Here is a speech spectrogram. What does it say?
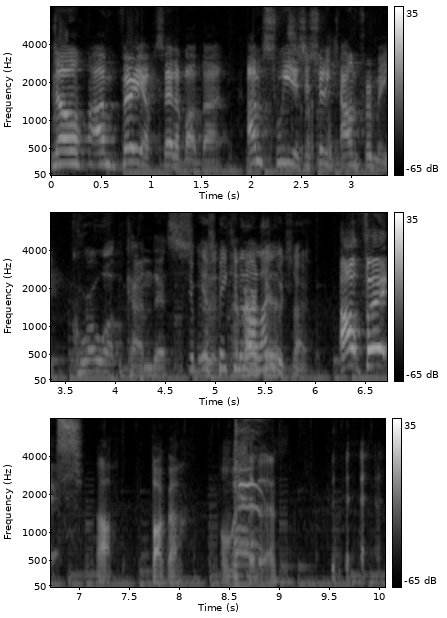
No, I'm very upset about that. I'm Swedish. It shouldn't count for me. Grow up, Candice. Yeah, but you're but speaking in our language now. Outfits! Oh, bugger. Almost said it then.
